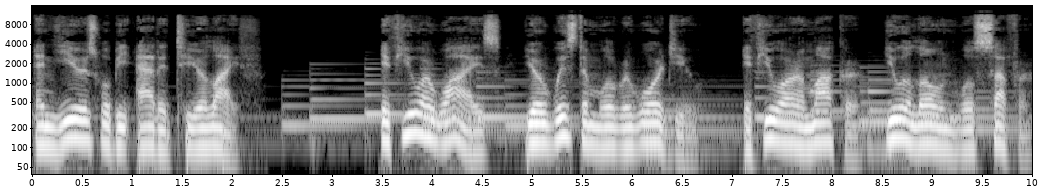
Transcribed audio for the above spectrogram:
and years will be added to your life. If you are wise, your wisdom will reward you, if you are a mocker, you alone will suffer.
